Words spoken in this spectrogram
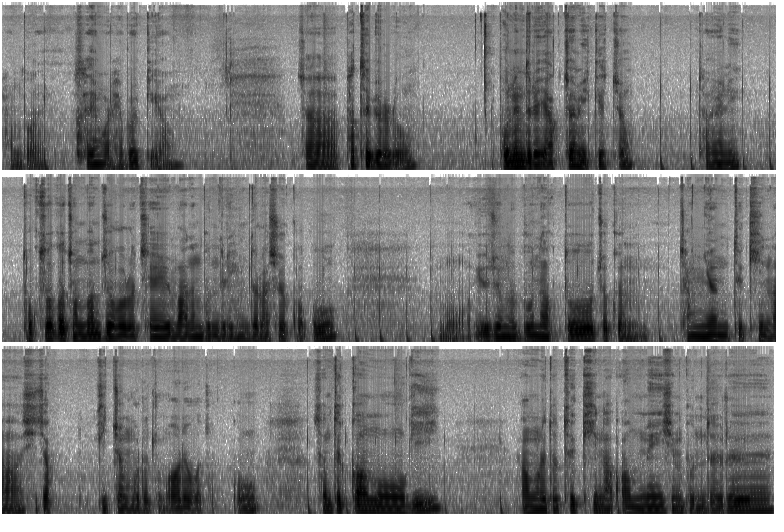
한번 사용을 해볼게요. 자, 파트별로 본인들의 약점이 있겠죠? 당연히 독서가 전반적으로 제일 많은 분들이 힘들어 하실 거고, 뭐, 요즘은 문학도 조금 작년 특히나 시작 기점으로 좀 어려워졌고 선택 과목이 아무래도 특히나 엄메이신 분들은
